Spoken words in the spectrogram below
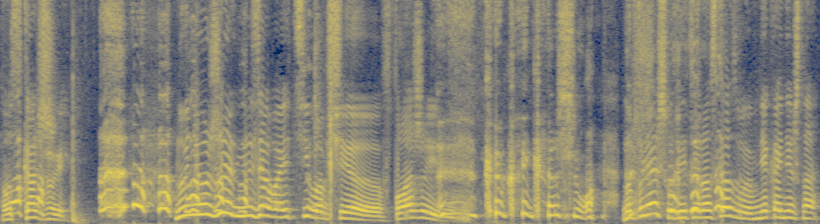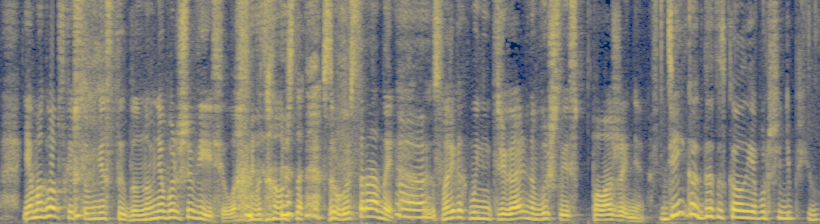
Вот скажи. Ну неужели нельзя войти вообще в положение? Какой кошмар. Ну понимаешь, вот я тебе рассказываю, мне, конечно, я могла бы сказать, что мне стыдно, но мне больше весело, потому что, с другой стороны, а. смотри, как мы нетривиально вышли из положения. День, когда ты сказала, я больше не пью.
